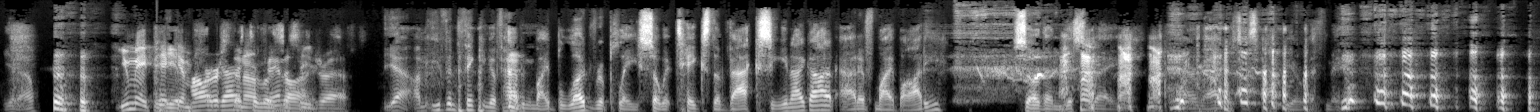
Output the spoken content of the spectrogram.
You know, you may pick him first in our fantasy Lazard. draft. Yeah, I'm even thinking of having my blood replaced so it takes the vaccine I got out of my body. So then this way, Aaron Rodgers is happier with me. I'm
